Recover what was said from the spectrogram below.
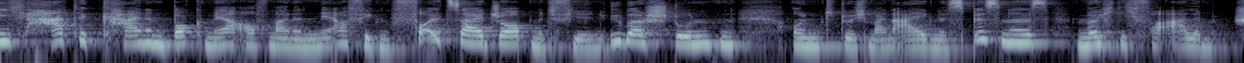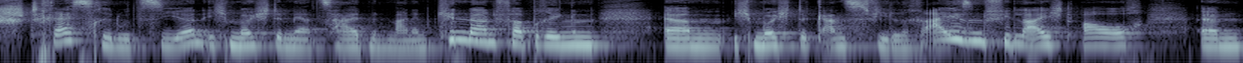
ich hatte keinen Bock mehr auf meinen nervigen Vollzeitjob mit vielen Überstunden und durch mein eigenes Business möchte ich vor allem Stress reduzieren. Ich möchte mehr Zeit mit meinen Kindern verbringen. Ähm, ich möchte ganz viel reisen vielleicht auch. Ähm,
